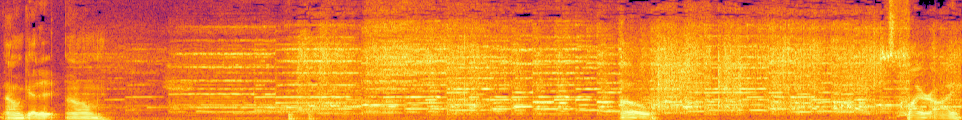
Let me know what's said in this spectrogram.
I don't get it. Um. Oh. Fire Eye.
